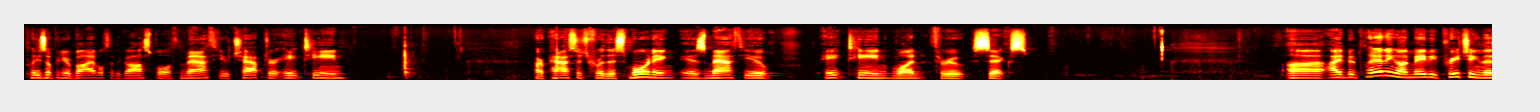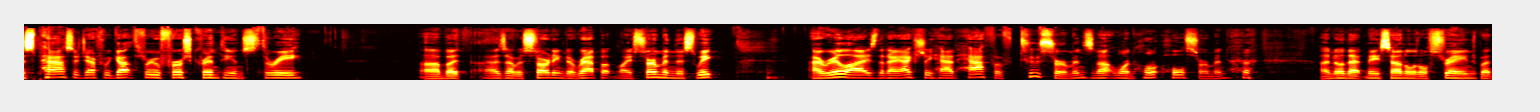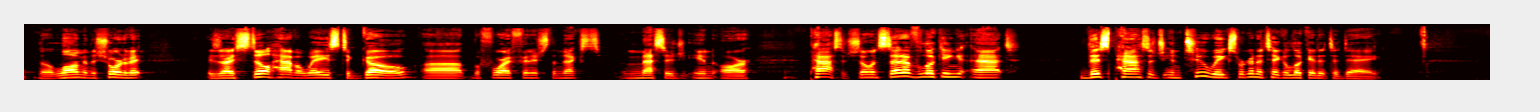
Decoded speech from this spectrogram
Please open your Bible to the Gospel of Matthew, chapter 18. Our passage for this morning is Matthew 18, 1 through 6. Uh, I had been planning on maybe preaching this passage after we got through 1 Corinthians 3, uh, but as I was starting to wrap up my sermon this week, I realized that I actually had half of two sermons, not one whole, whole sermon. I know that may sound a little strange, but the long and the short of it is that I still have a ways to go uh, before I finish the next message in our passage. So instead of looking at this passage in two weeks, we're going to take a look at it today.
